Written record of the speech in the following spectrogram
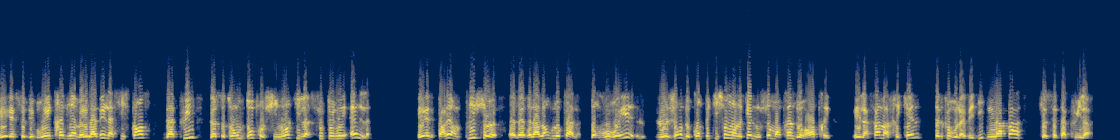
Et elle se débrouillait très bien. Mais elle avait l'assistance d'appui d'un certain nombre d'autres Chinois qui la soutenaient, elle. Et elle parlait en plus euh, la, langue locale. Donc vous voyez le genre de compétition dans lequel nous sommes en train de rentrer. Et la femme africaine, telle que vous l'avez dit, n'a pas cet appui-là.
